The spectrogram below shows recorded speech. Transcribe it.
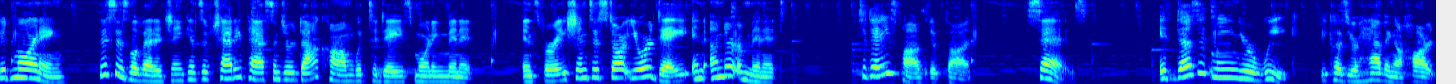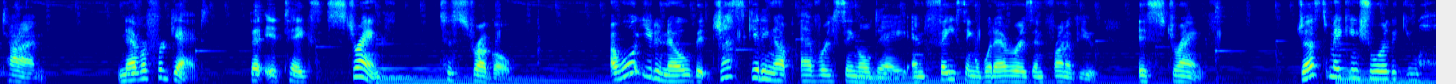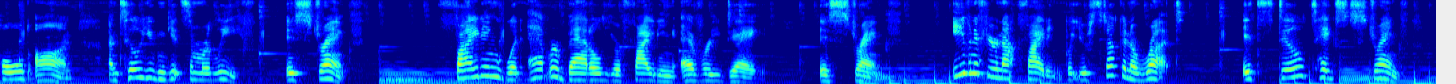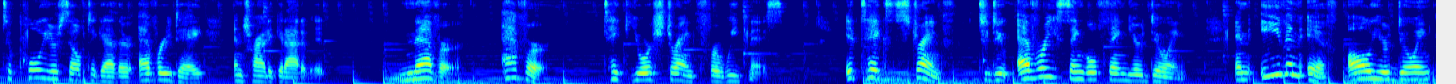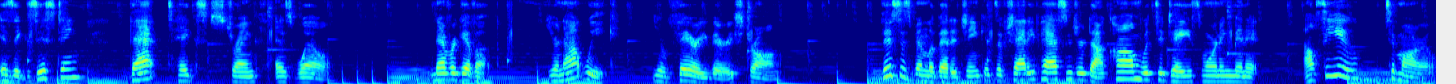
Good morning. This is Lavetta Jenkins of chattypassenger.com with today's Morning Minute. Inspiration to start your day in under a minute. Today's positive thought says, It doesn't mean you're weak because you're having a hard time. Never forget that it takes strength to struggle. I want you to know that just getting up every single day and facing whatever is in front of you is strength. Just making sure that you hold on until you can get some relief is strength. Fighting whatever battle you're fighting every day is strength. Even if you're not fighting, but you're stuck in a rut, it still takes strength to pull yourself together every day and try to get out of it. Never, ever take your strength for weakness. It takes strength to do every single thing you're doing. And even if all you're doing is existing, that takes strength as well. Never give up. You're not weak, you're very, very strong. This has been Lavetta Jenkins of chattypassenger.com with today's Morning Minute. I'll see you tomorrow.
